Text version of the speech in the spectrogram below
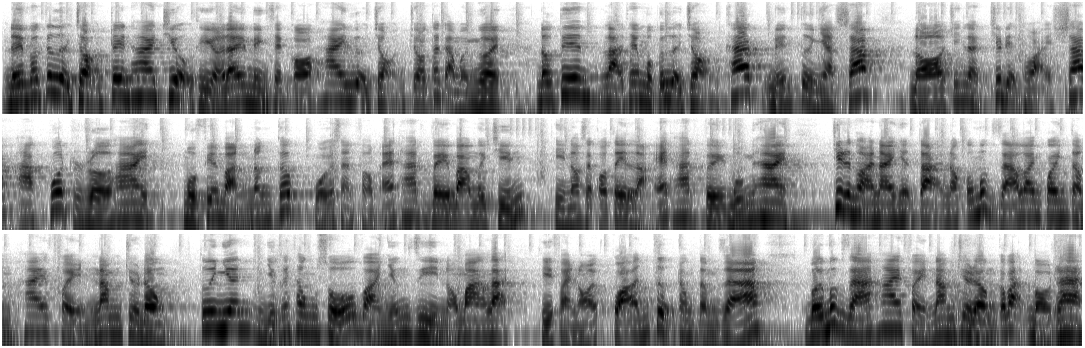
Đến với cái lựa chọn trên 2 triệu thì ở đây mình sẽ có hai lựa chọn cho tất cả mọi người. Đầu tiên lại thêm một cái lựa chọn khác đến từ nhà Sharp, đó chính là chiếc điện thoại Sharp Aquos R2, một phiên bản nâng cấp của cái sản phẩm SHV39 thì nó sẽ có tên là SHV42. Chiếc điện thoại này hiện tại nó có mức giá loanh quanh tầm 2,5 triệu đồng. Tuy nhiên những cái thông số và những gì nó mang lại thì phải nói quá ấn tượng trong tầm giá. Với mức giá 2,5 triệu đồng các bạn bỏ ra,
